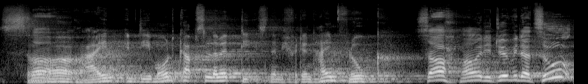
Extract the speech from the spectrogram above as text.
So, rein in die Mondkapsel damit. Die ist nämlich für den Heimflug. So, machen wir die Tür wieder zu.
